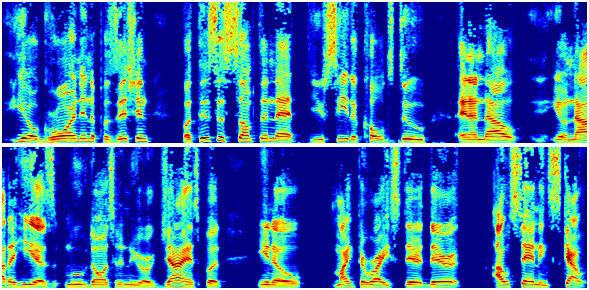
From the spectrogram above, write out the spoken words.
you know, growing in the position, but this is something that you see the Colts do. And now, you know, now that he has moved on to the New York Giants, but you know, Mike DeRice, they're they're outstanding scout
